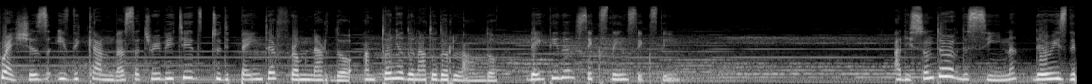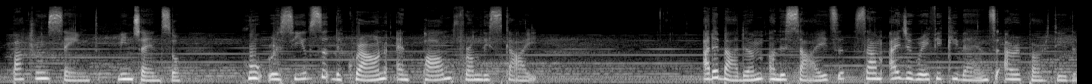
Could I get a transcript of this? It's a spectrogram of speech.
Precious is the canvas attributed to the painter from Nardò, Antonio Donato d'Orlando, dated 1616. At the center of the scene, there is the patron saint, Vincenzo, who receives the crown and palm from the sky. At the bottom, on the sides, some hagiographic events are reported,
